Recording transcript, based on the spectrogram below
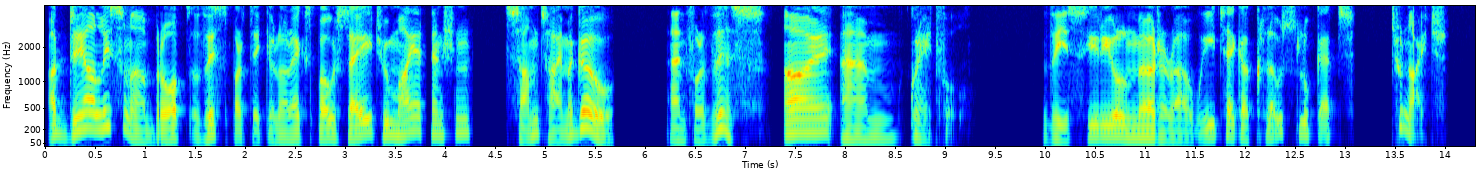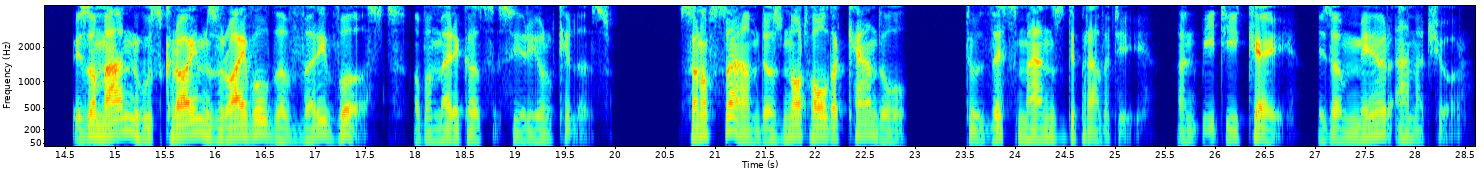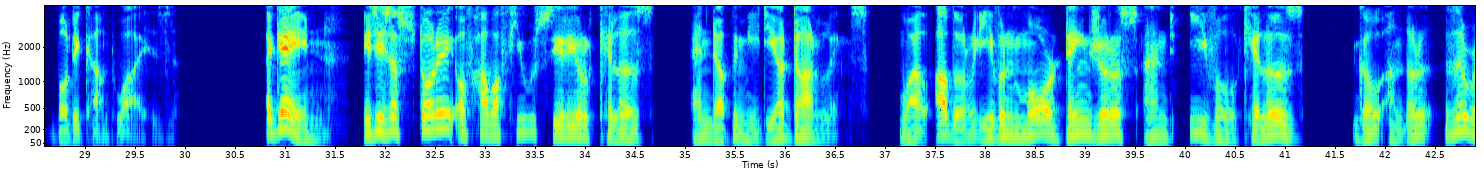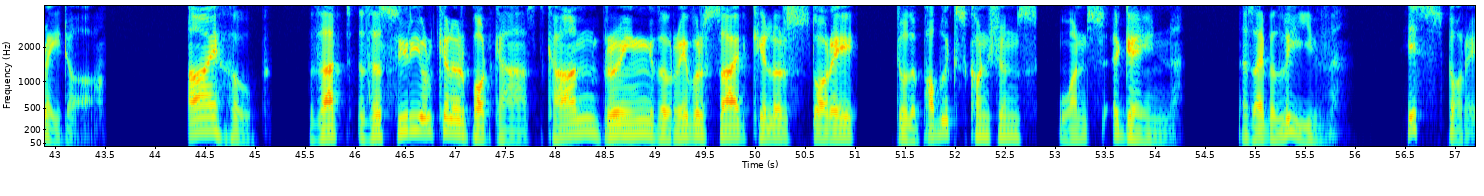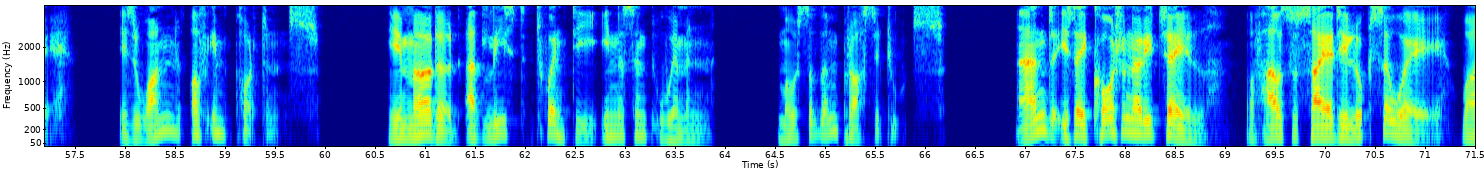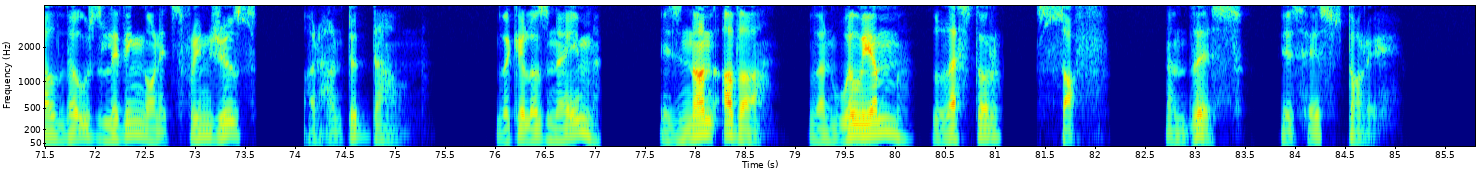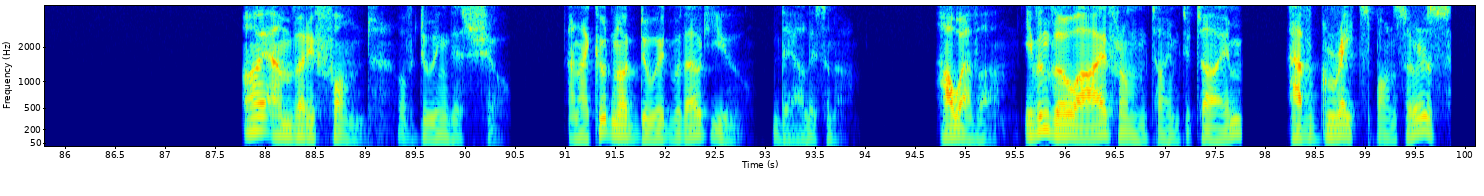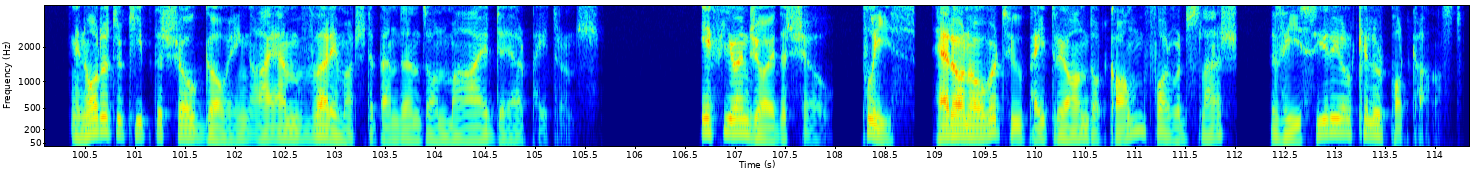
A dear listener brought this particular expose to my attention some time ago, and for this I am grateful. The serial murderer we take a close look at tonight is a man whose crimes rival the very worst of America's serial killers. Son of Sam does not hold a candle to this man's depravity, and BTK is a mere amateur body count wise. Again, it is a story of how a few serial killers end up media darlings while other even more dangerous and evil killers go under the radar. I hope that the Serial Killer podcast can bring the Riverside Killer's story to the public's conscience once again, as I believe his story is one of importance. He murdered at least twenty innocent women, most of them prostitutes, and is a cautionary tale of how society looks away while those living on its fringes are hunted down. The killer's name is none other than William Lester Suff, and this is his story. I am very fond of doing this show, and I could not do it without you, dear listener. However, even though I, from time to time, have great sponsors, in order to keep the show going, I am very much dependent on my dear patrons. If you enjoyed the show, please head on over to patreon.com forward slash the serial killer podcast.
